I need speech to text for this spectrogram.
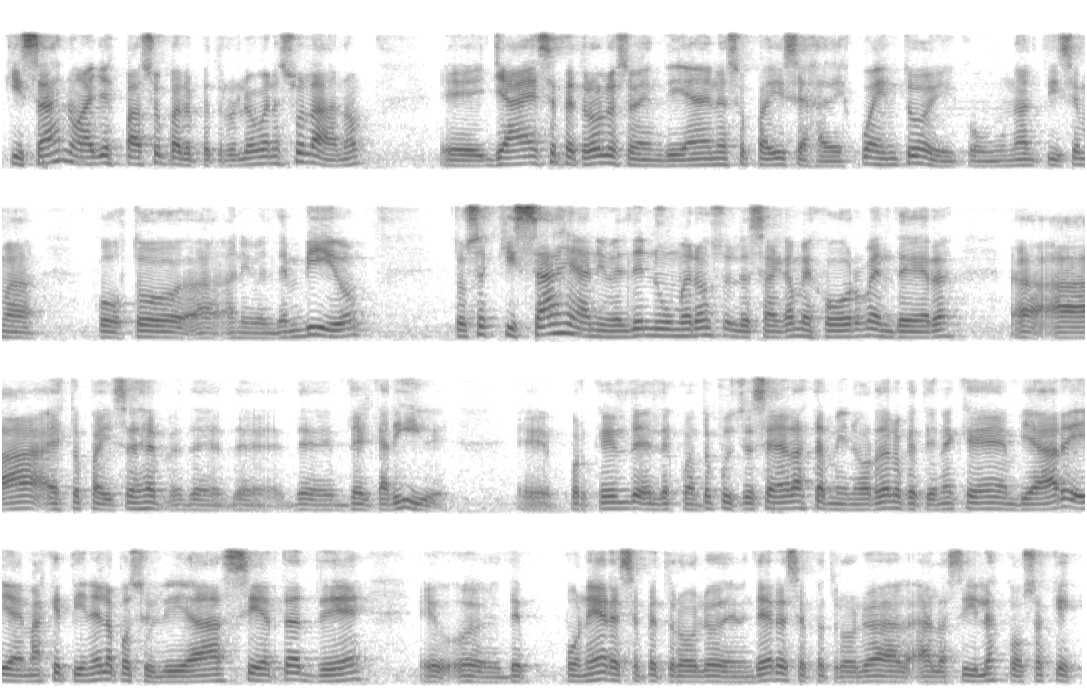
quizás no haya espacio para el petróleo venezolano. Eh, ya ese petróleo se vendía en esos países a descuento y con un altísimo costo a nivel de envío. Entonces quizás a nivel de números les salga mejor vender a, estos países del Caribe. Eh, porque el, descuento puede ser hasta menor de lo que tiene que enviar y además que tiene la posibilidad cierta de, eh, de poner ese petróleo, de vender ese petróleo a, las islas, cosa que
